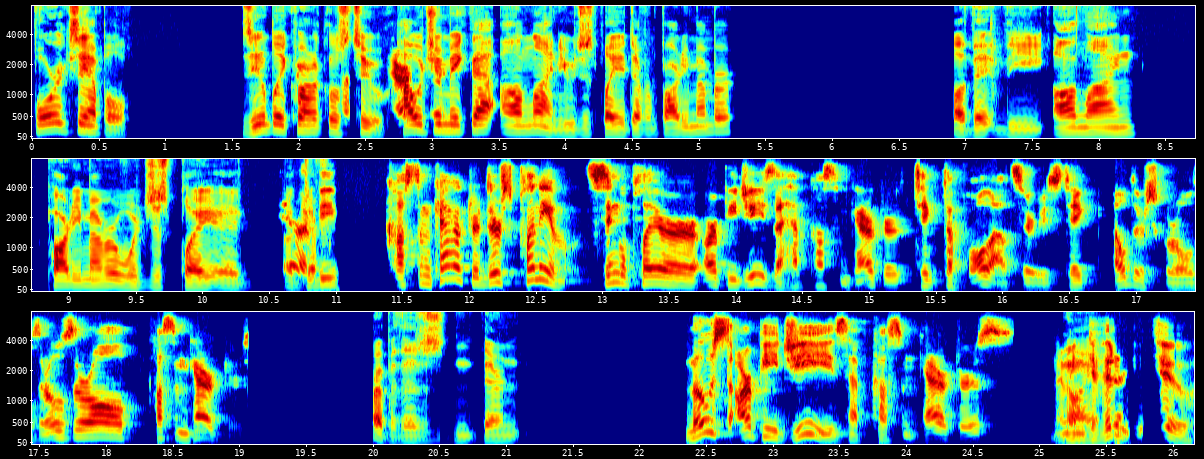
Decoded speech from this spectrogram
for example, Xenoblade Chronicles 2. How would you make that online? You would just play a different party member? Oh, the the online party member would just play a, a Yeah, different be custom character. There's plenty of single player RPGs that have custom characters. Take the Fallout series. Take Elder Scrolls. Those are all custom characters. Right, but there's they're Most RPGs have custom characters. I No, mean, I- Divinity 2,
